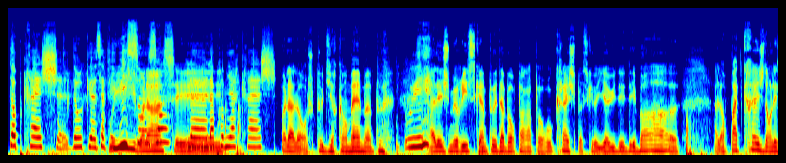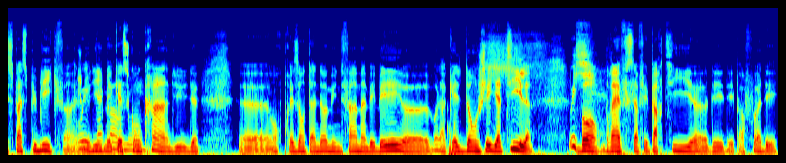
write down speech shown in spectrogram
Top Crèche. Donc euh, ça fait Oui, 800 voilà, ans c'est- la, la première crèche. Voilà, alors je peux dire quand même un peu Oui. Allez, je me risque un peu d'abord par rapport aux crèches parce qu'il y a eu des débats. euh, alors pas de crèche dans l'espace public. Enfin, je Oui, me dis mais qu'est-ce mais- qu'on craint du, de- euh, On représente un homme, une femme, un bébé. euh, voilà, quel danger y a-t-il? Oui. Bon, bref, ça fait partie euh, des, des- parfois des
